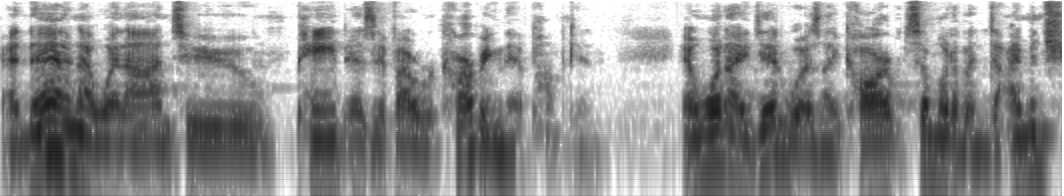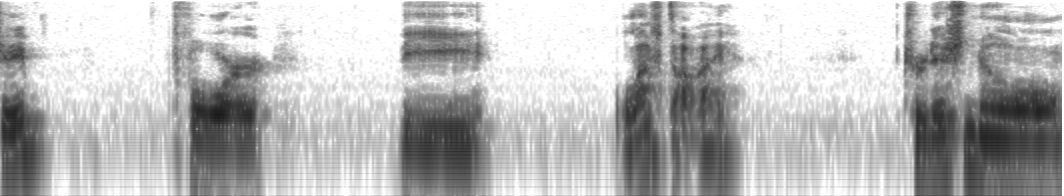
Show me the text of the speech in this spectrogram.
And then I went on to paint as if I were carving that pumpkin. And what I did was I carved somewhat of a diamond shape for the left eye, traditional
